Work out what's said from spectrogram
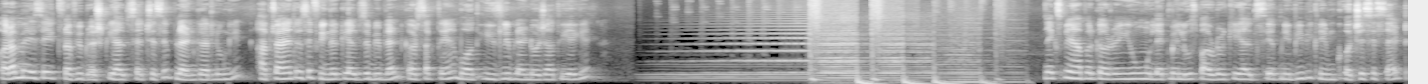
और अब मैं इसे एक फ्लफी ब्रश की हेल्प से अच्छे से ब्लेंड कर लूँगी. आप चाहें तो इसे फिंगर की हेल्प से भी ब्लेंड कर सकते हैं, बहुत ईजिली ब्लेंड हो जाती है ये. नेक्स्ट मैं यहाँ पर कर रही हूँ लेक में लूज पाउडर की हेल्प से अपनी बीबी क्रीम को अच्छे से सेट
